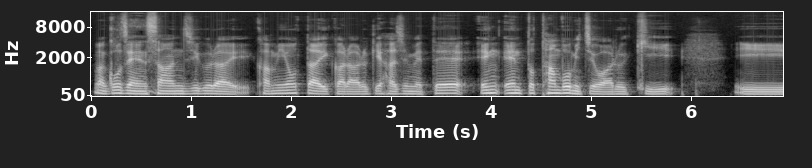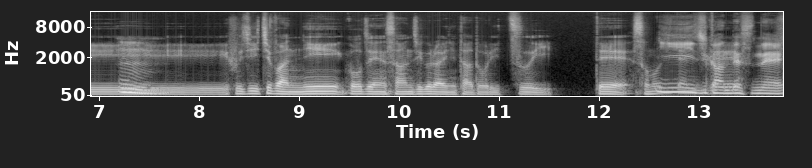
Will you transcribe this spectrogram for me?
まあ午前3時ぐらい、上尾台から歩き始めて、延々と田んぼ道を歩き、い富士一番に午前3時ぐらいにたどり着いて、その時点でいい時間で。すね。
